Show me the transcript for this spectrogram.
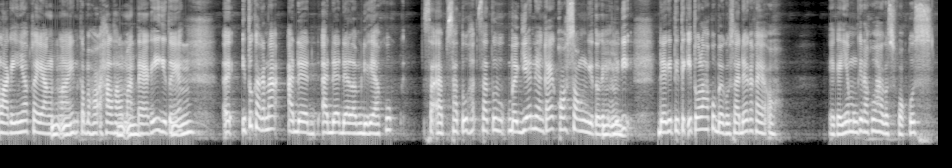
larinya ke yang lain ke hal-hal materi gitu ya. Eh, itu karena ada ada dalam diri aku sa- satu satu bagian yang kayak kosong gitu kayak. Jadi dari titik itulah aku baru sadar kayak oh ya kayaknya mungkin aku harus fokus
